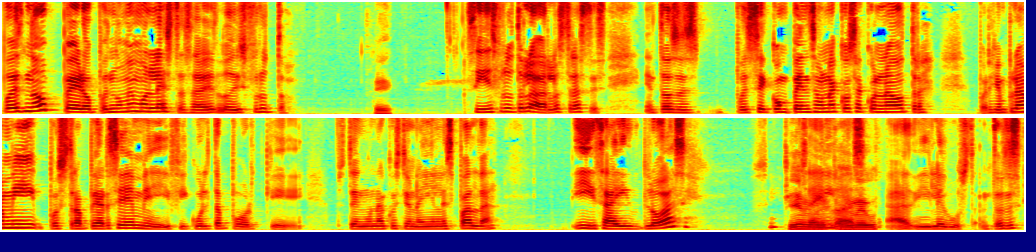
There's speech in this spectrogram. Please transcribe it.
Pues no, pero pues no me molesta, ¿sabes? Lo disfruto. Sí. Sí disfruto lavar los trastes. Entonces, pues se compensa una cosa con la otra. Por ejemplo, a mí, pues trapearse me dificulta porque pues, tengo una cuestión ahí en la espalda. Y Said lo hace. Sí, Sí, a mí- lo a mí me hace. gusta. Ah, y le gusta. Entonces,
